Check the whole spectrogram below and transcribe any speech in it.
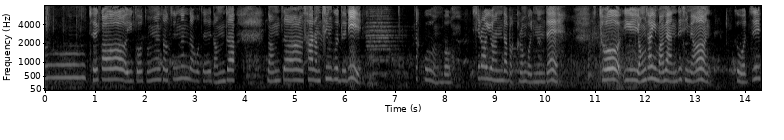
음, 제가 이거 동영상 찍는다고 제 남자 남자 사람 친구들이 자꾸 뭐 싫어요 한다 막 그런 거 있는데 저 이 영상이 마음에 안 드시면 그 뭐지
